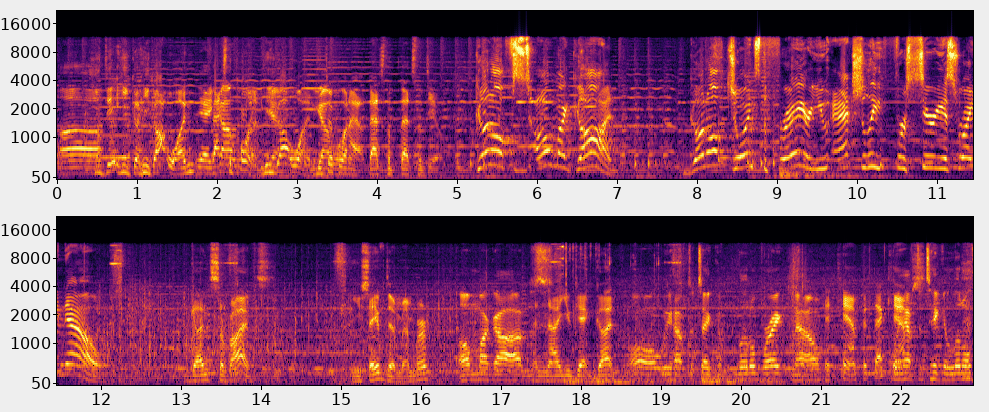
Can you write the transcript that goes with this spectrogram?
Uh, He did. He got, he got one. Yeah, he that's got the point. one, He yeah. got one. He He, got took one. one. out. That's the that's the deal. Gunnulf! Oh my god! Gunnulf joins the fray? Are you actually for serious right now? Gun survives. You saved him. Remember? Oh my god. And now you get gun. Oh, we have to take a little break now. Hit camp, hit that camp. We have to take a little,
